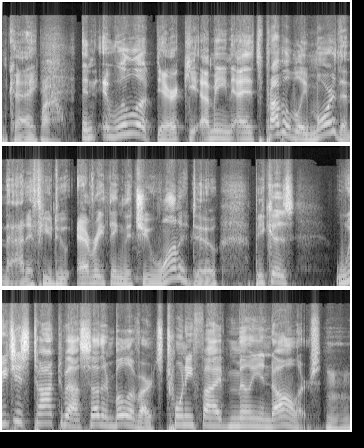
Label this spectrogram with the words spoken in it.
Okay. Wow. And, and well, look, Derek. I mean, it's probably more than that if you do everything that you want to do, because we just talked about Southern Boulevard's twenty five million dollars. Mm-hmm.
